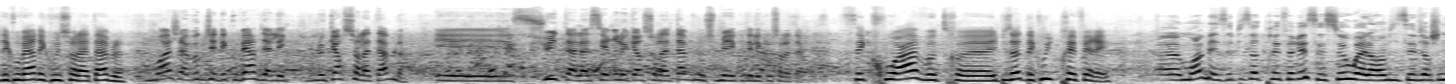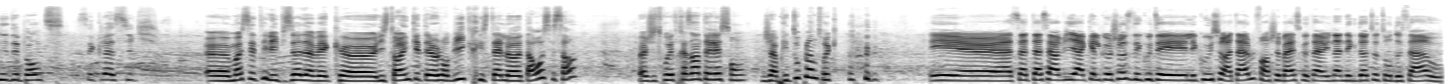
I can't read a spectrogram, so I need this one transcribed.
Avez découvert les couilles sur la table Moi, j'avoue que j'ai découvert via les- Le cœur sur la table. Et suite à la série Le cœur sur la table, je me suis mis à écouter Les couilles sur la table. C'est quoi votre euh, épisode des couilles préféré Euh, moi, mes épisodes préférés, c'est ceux où elle a invité Virginie Despentes. C'est classique. Euh, moi, c'était l'épisode avec euh, l'historienne qui était là aujourd'hui, Christelle Tarot, c'est ça? Bah, J'ai trouvé très intéressant. J'ai appris tout plein de trucs. Et euh, ça t'a servi à quelque chose d'écouter les couilles sur la table? Enfin, je sais pas, est-ce que t'as une anecdote autour de ça ou...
